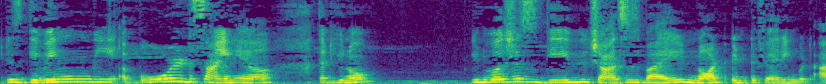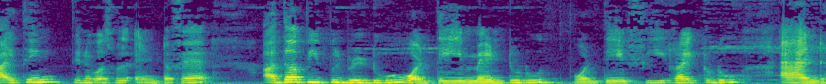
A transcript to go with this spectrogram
it is giving me a bold sign here that you know universe just gave you chances by not interfering. But i think the universe will interfere. Other people will do what they meant to do what they feel right to do. And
